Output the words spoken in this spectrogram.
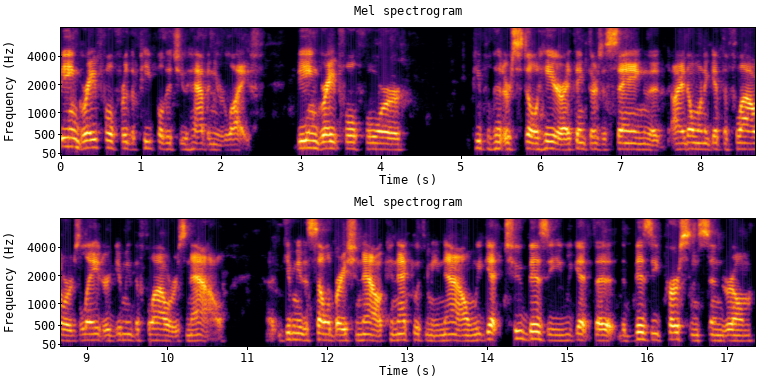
being grateful for the people that you have in your life being grateful for people that are still here. I think there's a saying that I don't want to get the flowers later. Give me the flowers now. Give me the celebration now. Connect with me now. We get too busy. We get the the busy person syndrome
